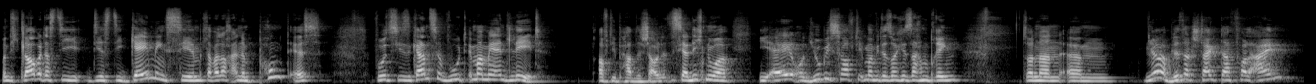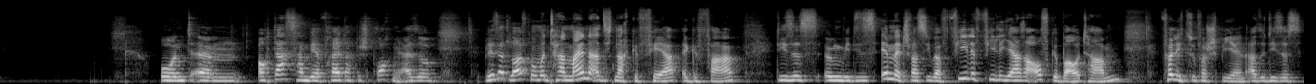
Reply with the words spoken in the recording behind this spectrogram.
Und ich glaube, dass die, dass die Gaming-Szene mittlerweile auch an einem Punkt ist, wo sich diese ganze Wut immer mehr entlädt auf die Publisher. Und es ist ja nicht nur EA und Ubisoft, die immer wieder solche Sachen bringen, sondern ähm, ja, Blizzard steigt da voll ein. Und ähm, auch das haben wir Freitag besprochen. Also Blizzard läuft momentan meiner Ansicht nach Gefahr, äh, Gefahr, dieses irgendwie dieses Image, was sie über viele, viele Jahre aufgebaut haben, völlig zu verspielen. Also dieses,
